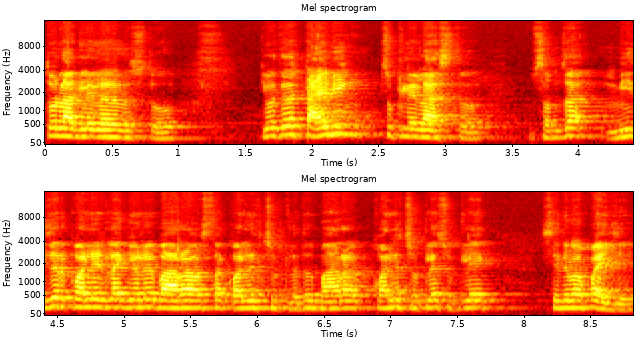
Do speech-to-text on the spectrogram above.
तो लागलेला नसतो. किंवा त्याचा टायमिंग चुकलेला असतं. समजा मी जर कॉलेजला गेलो बारा वाजता कॉलेज सुटलं तर बारा कॉलेज सुटल्या सुटल्या एक सिनेमा पाहिजे.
